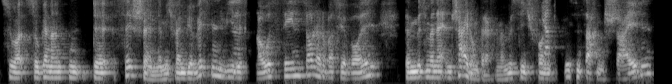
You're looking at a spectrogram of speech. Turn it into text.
zur sogenannten Decision, nämlich wenn wir wissen, wie ja. das aussehen soll oder was wir wollen, dann müssen wir eine Entscheidung treffen. Man muss sich von ja. gewissen Sachen scheiden,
